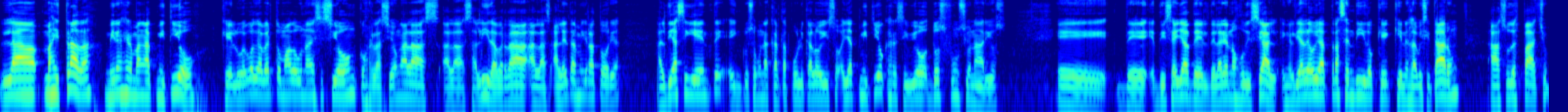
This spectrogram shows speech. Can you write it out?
la magistrada Miren Germán admitió que luego de haber tomado una decisión con relación a, las, a la salida, ¿verdad?, a las alertas migratorias, al día siguiente, e incluso en una carta pública lo hizo, ella admitió que recibió dos funcionarios, eh, de, dice ella, del, del área no judicial. En el día de hoy ha trascendido que quienes la visitaron a su despacho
